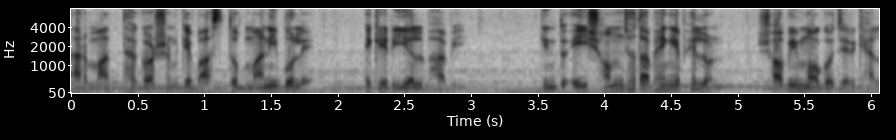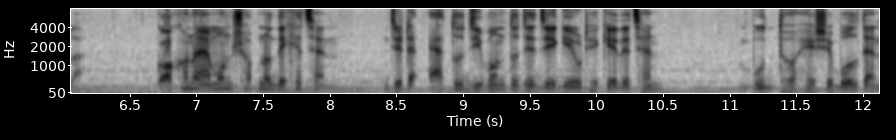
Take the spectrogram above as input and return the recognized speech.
আর মাধ্যাকর্ষণকে বাস্তব মানি বলে একে রিয়েল ভাবি। কিন্তু এই সমঝোতা ভেঙে ফেলুন সবই মগজের খেলা। কখনো এমন স্বপ্ন দেখেছেন যেটা এত জীবন্ত যে জেগে উঠে কেঁদেছেন? বুদ্ধ হেসে বলতেন,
